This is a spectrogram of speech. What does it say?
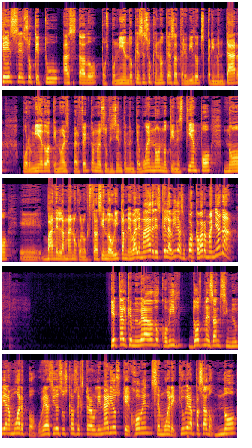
¿Qué es eso que tú has estado posponiendo? ¿Qué es eso que no te has atrevido a experimentar por miedo a que no eres perfecto, no eres suficientemente bueno, no tienes tiempo, no eh, va de la mano con lo que estás haciendo ahorita? Me vale madre, es que la vida se puede acabar mañana. ¿Qué tal que me hubiera dado COVID dos meses antes y me hubiera muerto? Hubiera sido esos casos extraordinarios que joven se muere. ¿Qué hubiera pasado? No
